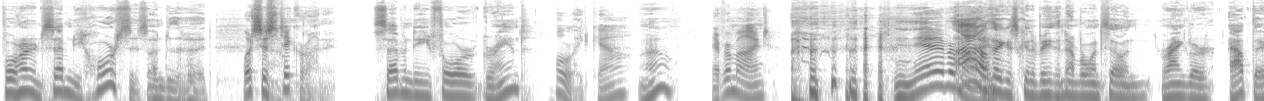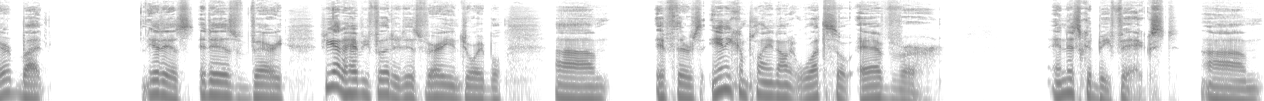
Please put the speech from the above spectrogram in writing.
470 horses under the hood. What's the um, sticker on it? 74 grand. Holy cow. Oh. Never mind. Never mind. I don't think it's going to be the number one selling Wrangler out there, but it is. It is very. If you got a heavy foot, it is very enjoyable. Um, if there's any complaint on it whatsoever, and this could be fixed, um,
